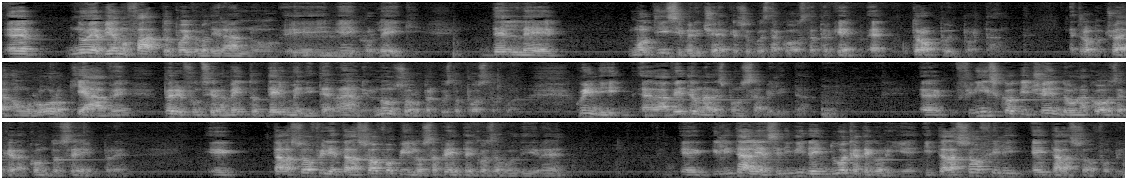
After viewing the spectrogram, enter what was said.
Eh, noi abbiamo fatto, poi ve lo diranno i miei colleghi, delle moltissime ricerche su questa costa perché è troppo importante, è troppo, cioè ha un ruolo chiave per il funzionamento del Mediterraneo, non solo per questo posto qua. Quindi eh, avete una responsabilità. Eh, finisco dicendo una cosa che racconto sempre. Eh, talassofili e talassofobi lo sapete cosa vuol dire? Eh, L'Italia si divide in due categorie, i talassofili e i talassofobi.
